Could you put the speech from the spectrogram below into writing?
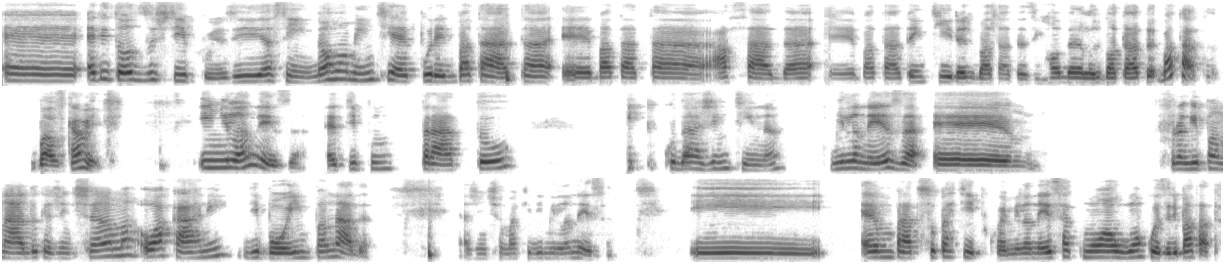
É, é, de todos os tipos. E assim, normalmente é purê de batata, é batata assada, é batata em tiras, batatas em rodelas, batata, batata, basicamente. E milanesa é tipo um prato típico da Argentina. Milanesa é frango empanado que a gente chama, ou a carne de boi empanada. A gente chama aqui de milanesa. E é um prato super típico, é milanesa com alguma coisa de batata.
